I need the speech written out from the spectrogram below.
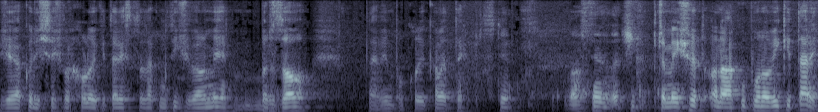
že jako když jsi vrcholový kytarista, tak musíš velmi brzo, nevím po kolika letech prostě vlastně začít přemýšlet o nákupu nové kytary.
